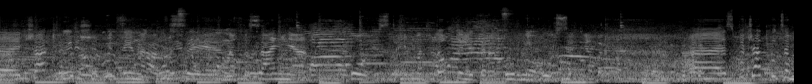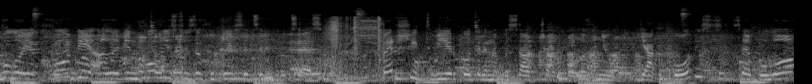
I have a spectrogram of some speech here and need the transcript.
Е, Чак вирішив піти на курси написання повістей, тобто літературні курси. Е, Спочатку це було як хобі, але він повністю захопився цим процесом. Перший твір, котрий написав Чак Палагнюк як повість, це було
